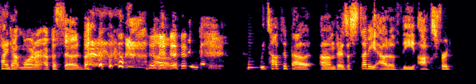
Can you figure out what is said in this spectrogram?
find out more in our episode. um, we talked about um, there's a study out of the Oxford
